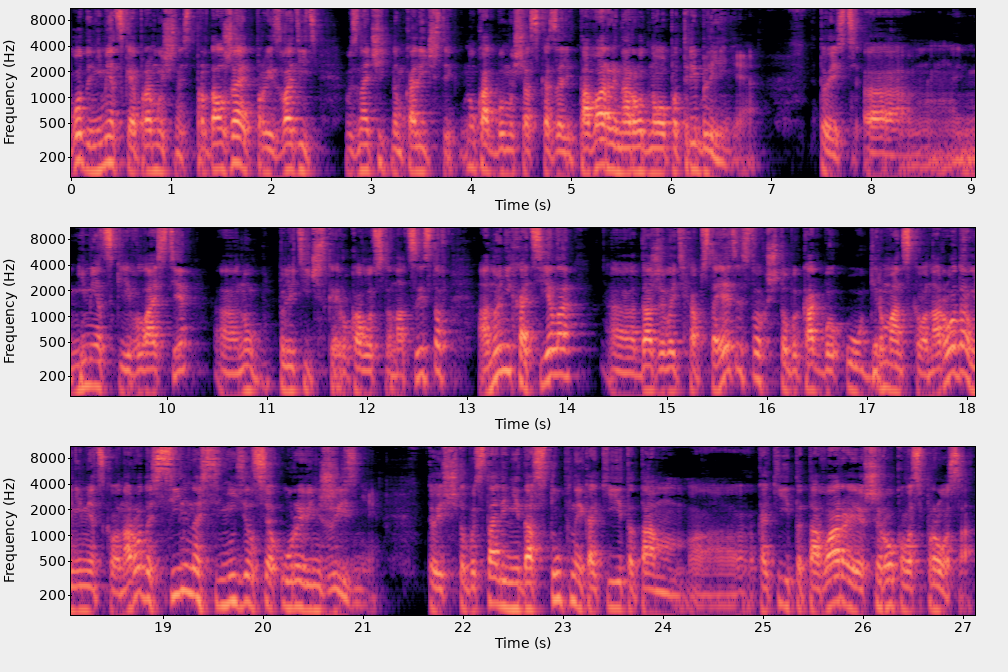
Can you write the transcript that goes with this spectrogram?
года немецкая промышленность продолжает производить в значительном количестве, ну как бы мы сейчас сказали, товары народного потребления. То есть э, немецкие власти, ну политическое руководство нацистов, оно не хотело Э, даже в этих обстоятельствах, чтобы как бы у германского народа, у немецкого народа сильно снизился уровень жизни. То есть, чтобы стали недоступны какие-то там, э, какие-то товары широкого спроса.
